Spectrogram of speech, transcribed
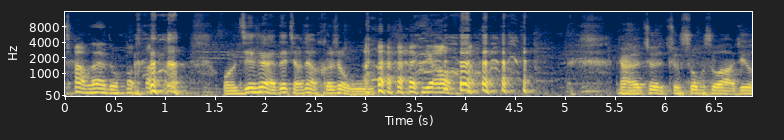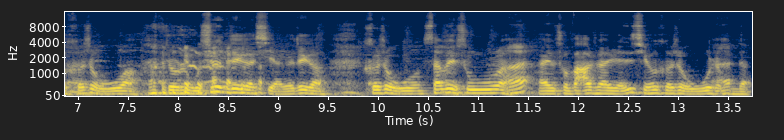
差不太多。我们接下来再讲讲何首乌。你好烦，当然，这就说不说啊？这个何首乌啊，就是鲁迅这个写的这个何首乌三味书屋啊哎，还有说挖出来人形何首乌什么的，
